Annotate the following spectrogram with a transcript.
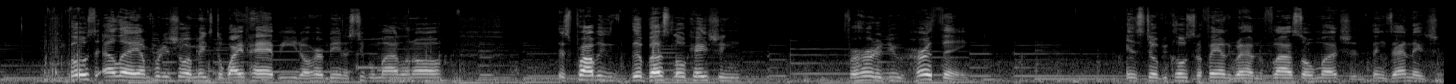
He goes to LA. I'm pretty sure it makes the wife happy. You know, her being a supermodel and all. It's probably the best location for her to do her thing and still be close to the family without having to fly so much and things that nature.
